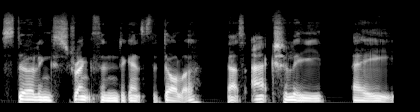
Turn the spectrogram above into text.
sterling strengthened against the dollar, that's actually a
